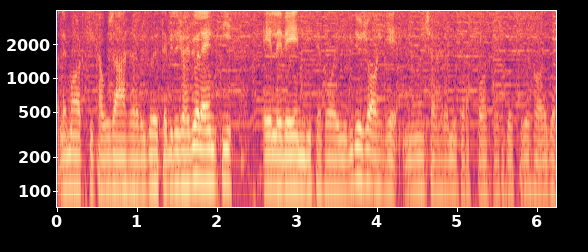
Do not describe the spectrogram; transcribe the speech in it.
le morti causate tra virgolette videogiochi violenti e le vendite poi videogiochi che non c'era veramente rapporto tra queste due cose.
